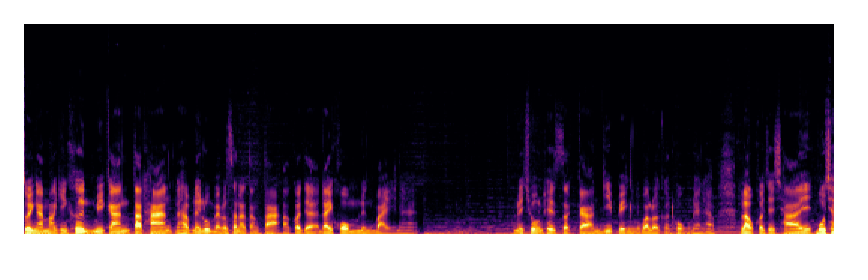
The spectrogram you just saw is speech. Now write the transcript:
สวยงามมากยิ่งขึ้น มีการตัดหางนะครับในรูปแบบลักษณะต่างๆ ก็จะได้โคมหนึ่งใบนะฮะ ในช่วงเทศกาลยี่เปงหรือว่าลอยกระทงเนี่ยนะครับ เราก็จะใช้บูช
